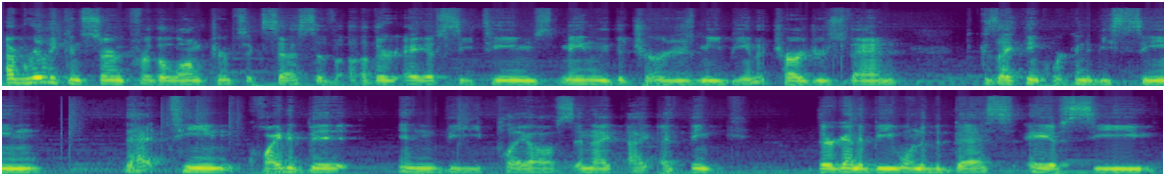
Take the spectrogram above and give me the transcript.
I'm really concerned for the long term success of other AFC teams, mainly the Chargers, me being a Chargers fan, because I think we're going to be seeing that team quite a bit in the playoffs. And I, I, I think they're going to be one of the best AFC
